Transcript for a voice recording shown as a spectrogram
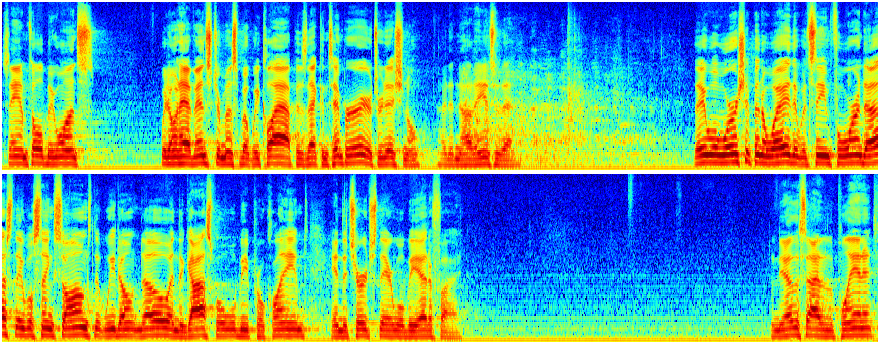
Sam told me once, we don't have instruments, but we clap. Is that contemporary or traditional? I didn't know how to answer that. they will worship in a way that would seem foreign to us. They will sing songs that we don't know, and the gospel will be proclaimed, and the church there will be edified. On the other side of the planet,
